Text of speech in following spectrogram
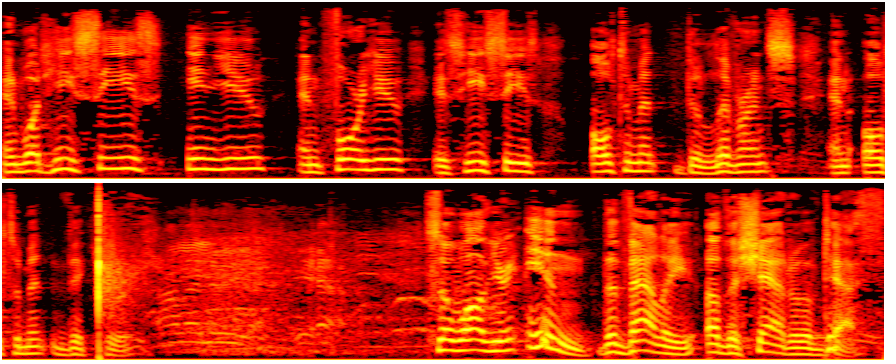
and what He sees in you and for you is He sees ultimate deliverance and ultimate victory. So while you're in the valley of the shadow of death,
